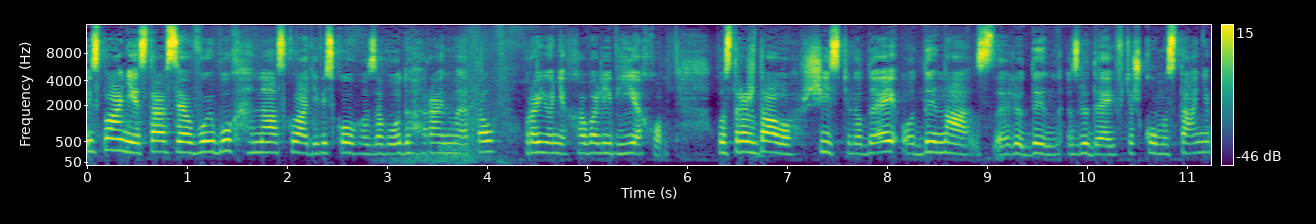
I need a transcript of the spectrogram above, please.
Іспанії стався вибух на складі військового заводу Райнметал в районі Хавалів'єхо. Постраждало шість людей. Одна з людей, з людей в тяжкому стані.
